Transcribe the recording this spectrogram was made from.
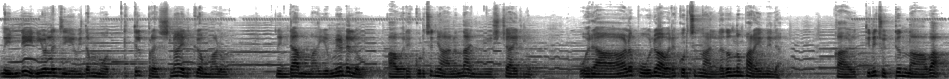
നിന്റെ ഇനിയുള്ള ജീവിതം മൊത്തത്തിൽ പ്രശ്നമായിരിക്കും അമ്മാളു. നിന്റെ അമ്മായിയമ്മയുണ്ടല്ലോ അവരെക്കുറിച്ച് ഞാനൊന്ന് അന്വേഷിച്ചായിരുന്നു. ഒരാൾ പോലും അവരെക്കുറിച്ച് നല്ലതൊന്നും പറയുന്നില്ല. കഴുത്തിന് ചുറ്റും നാവ.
